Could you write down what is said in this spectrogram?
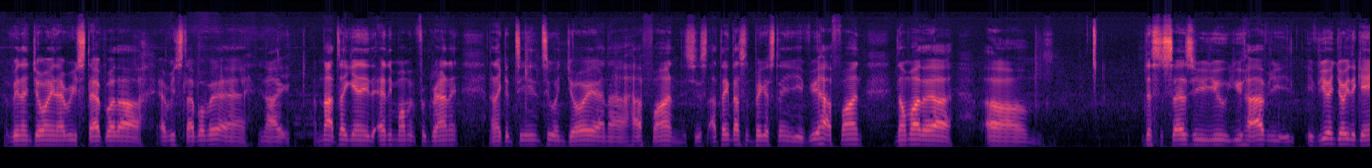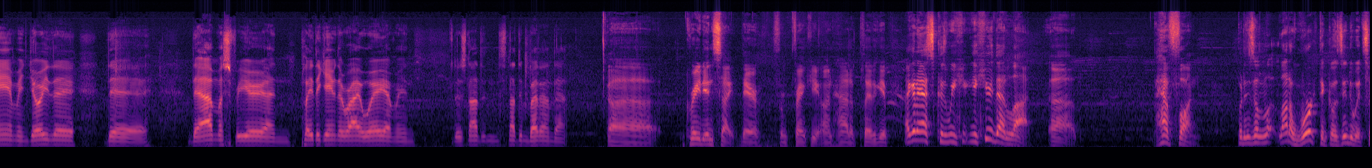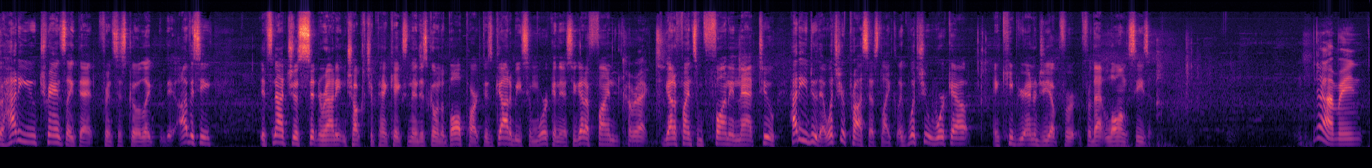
I've been enjoying every step of uh, every step of it, and you know I I'm not taking any any moment for granted, and I continue to enjoy and uh, have fun. It's just I think that's the biggest thing. If you have fun, no matter uh, um, the success you you you have, you, if you enjoy the game, enjoy the the the atmosphere and play the game the right way. I mean, there's nothing, it's nothing better than that. Uh, great insight there from Frankie on how to play the game. I got to ask because we you hear that a lot. Uh, have fun, but there's a lo- lot of work that goes into it. So how do you translate that, Francisco? Like obviously, it's not just sitting around eating chocolate chip pancakes and then just going to the ballpark. There's got to be some work in there. So you got to find Correct. you got to find some fun in that too. How do you do that? What's your process like? Like what's your workout and keep your energy up for for that long season? Yeah, I mean,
